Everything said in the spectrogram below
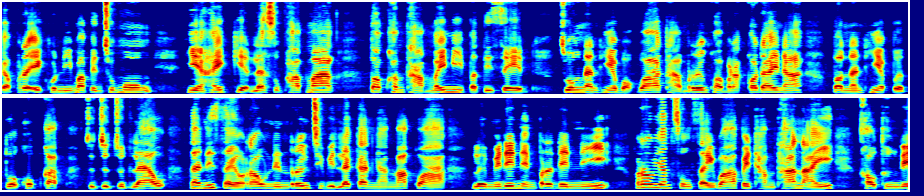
กับพระเอกคนนี้มาเป็นชั่วโมง เฮียให้เกียรติและสุภาพมาก ตอบคำถามไม่มีปฏิเสธ ช่วงนั้นเฮียบอกว่าถามเรื่องความรักก็ได้นะ ตอนนั้นเฮียเปิดตัวคบกับจุดๆๆแล้ว แต่นิสัยเราเน้นเรื่องชีวิตและการงานมากกว่า เลยไม่ได้เน้นประเด็นนี้ เรายังสงสัยว่าไปทำท่าไหน เขาถึงได้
